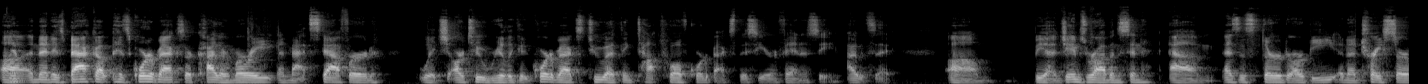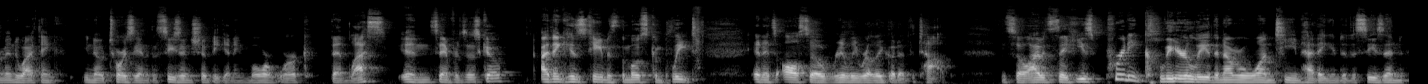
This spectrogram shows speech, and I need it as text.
Uh, And then his backup, his quarterbacks are Kyler Murray and Matt Stafford, which are two really good quarterbacks. Two, I think, top twelve quarterbacks this year in fantasy. I would say. Um, but yeah, James Robinson um, as his third RB, and then Trey Sermon, who I think you know, towards the end of the season should be getting more work than less in San Francisco. I think his team is the most complete and it's also really, really good at the top. And so I would say he's pretty clearly the number one team heading into the season.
